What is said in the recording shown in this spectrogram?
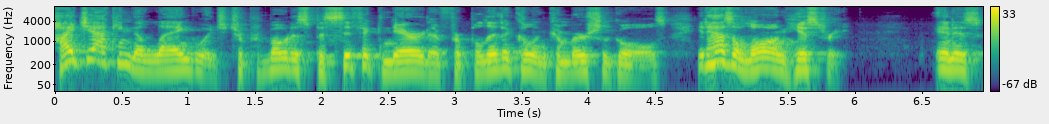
hijacking the language to promote a specific narrative for political and commercial goals, it has a long history and is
